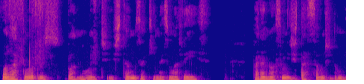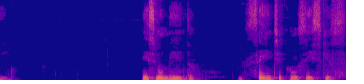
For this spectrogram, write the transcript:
Olá a todos, boa noite. Estamos aqui mais uma vez para a nossa meditação de domingo. Nesse momento, sente com os isquios,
